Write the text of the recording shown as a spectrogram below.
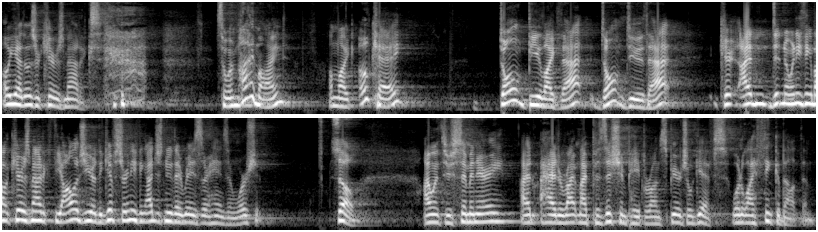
Oh, yeah, those are charismatics. so in my mind, I'm like, okay, don't be like that. Don't do that. I didn't know anything about charismatic theology or the gifts or anything. I just knew they raised their hands in worship. So I went through seminary. I had, I had, to write my position paper on spiritual gifts. What do I think about them?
